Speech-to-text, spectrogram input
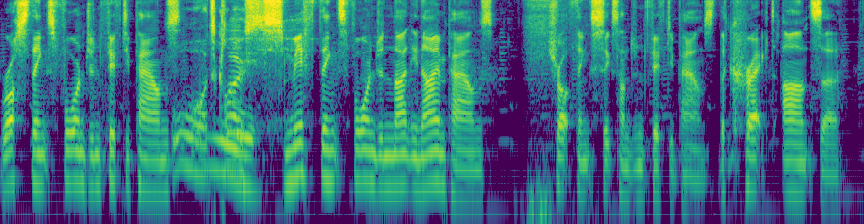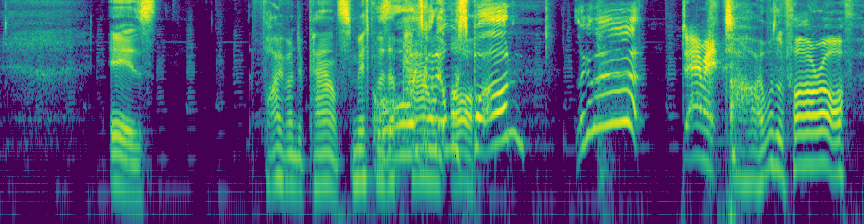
Ross thinks 450 pounds. Oh, it's close. Smith thinks 499 pounds. Trott thinks 650 pounds. The correct answer is 500 pounds. Smith was a Oh, he's got it almost off. spot on. Look at that. Damn it! Oh, I wasn't far off.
